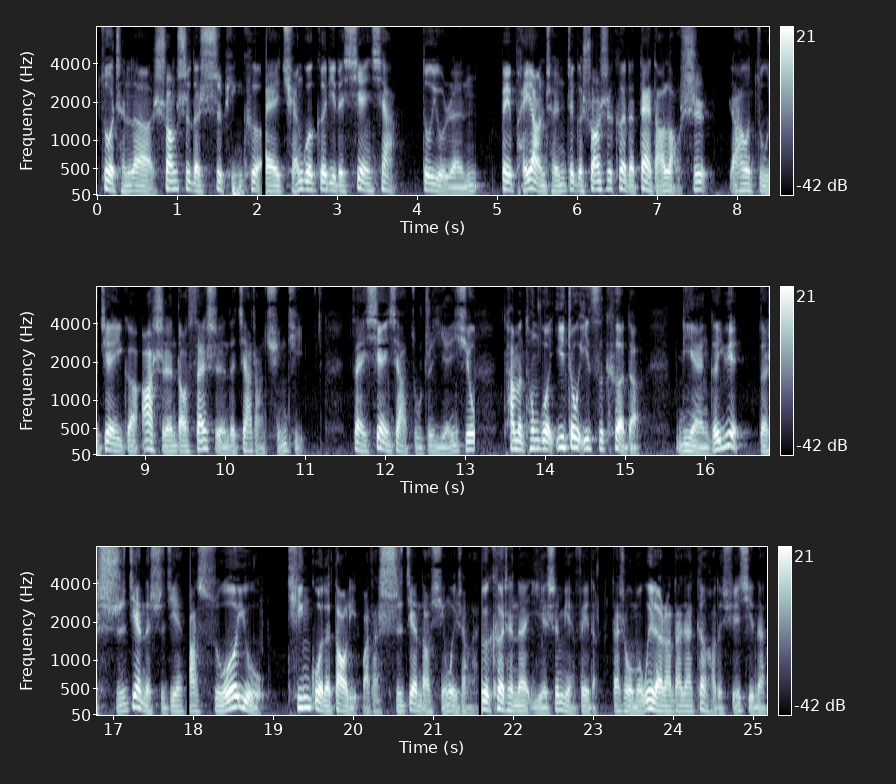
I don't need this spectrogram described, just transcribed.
做成了双师的视频课，在全国各地的线下都有人被培养成这个双师课的带导老师，然后组建一个二十人到三十人的家长群体，在线下组织研修。他们通过一周一次课的两个月的实践的时间，把所有听过的道理把它实践到行为上来。这个课程呢也是免费的，但是我们为了让大家更好的学习呢，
